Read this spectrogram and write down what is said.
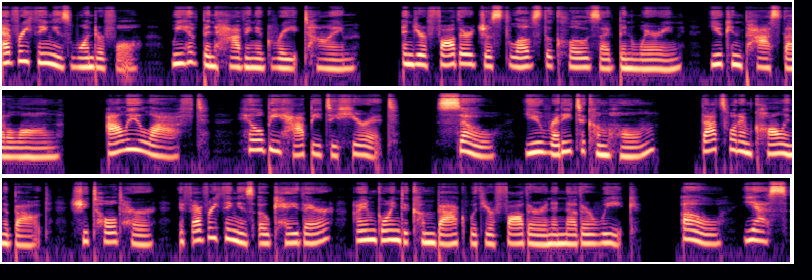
Everything is wonderful, we have been having a great time. And your father just loves the clothes I've been wearing, you can pass that along. Ali laughed, he'll be happy to hear it. So, you ready to come home? That's what I'm calling about, she told her, if everything is okay there, I am going to come back with your father in another week. Oh, yes,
